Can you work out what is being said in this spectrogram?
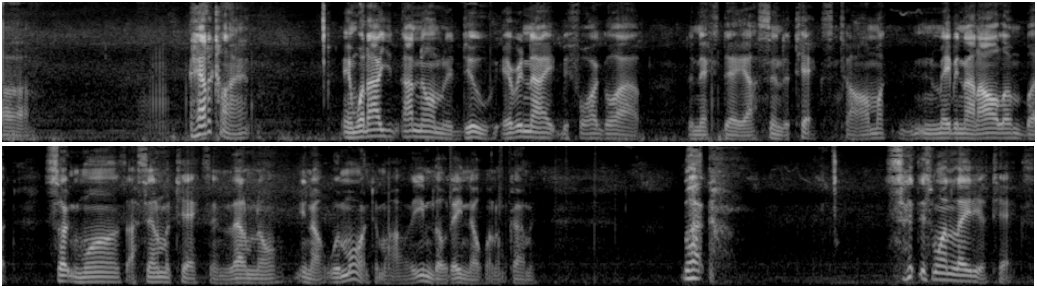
Uh, had a client, and what I, I normally do every night before I go out the next day, I send a text to all my, maybe not all of them, but certain ones, I send them a text and let them know, you know, we're mowing tomorrow, even though they know when I'm coming. But sent this one lady a text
